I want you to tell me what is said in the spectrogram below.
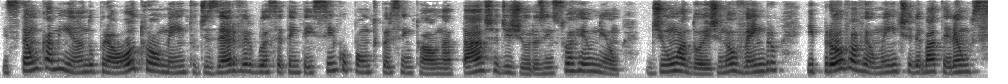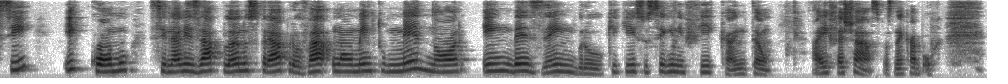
estão caminhando para outro aumento de 0,75 ponto percentual na taxa de juros em sua reunião de 1 a 2 de novembro e provavelmente debaterão se e como sinalizar planos para aprovar um aumento menor em dezembro. O que, que isso significa, então? Aí fecha aspas, né? Acabou.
